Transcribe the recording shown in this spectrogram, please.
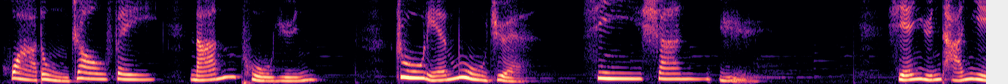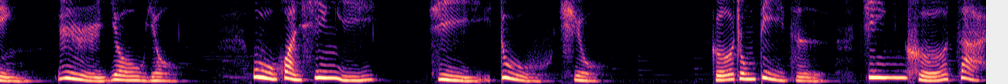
画栋朝飞南浦云，珠帘暮卷西山雨。闲云潭影日悠悠，物换星移几度秋。阁中弟子今何在？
